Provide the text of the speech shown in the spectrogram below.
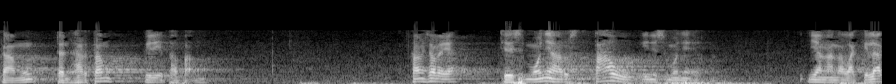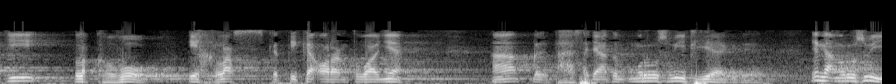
kamu dan hartamu milik bapakmu paham salah ya jadi semuanya harus tahu ini semuanya ya yang anak laki-laki legowo ikhlas ketika orang tuanya ah, bahasanya atau ngerusui dia gitu ya. Ya nggak ngerusui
